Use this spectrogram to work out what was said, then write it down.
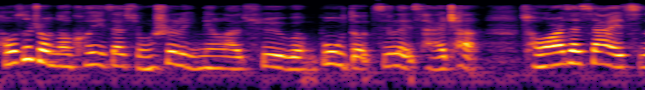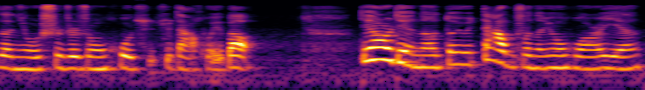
投资者呢，可以在熊市里面来去稳步的积累财产，从而在下一次的牛市之中获取巨大回报。第二点呢，对于大部分的用户而言，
